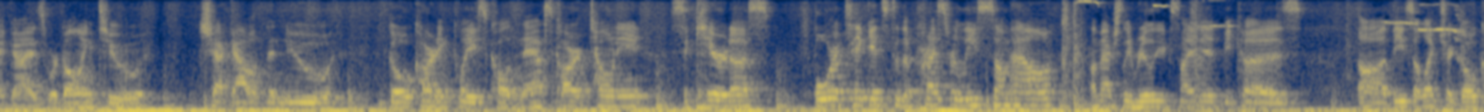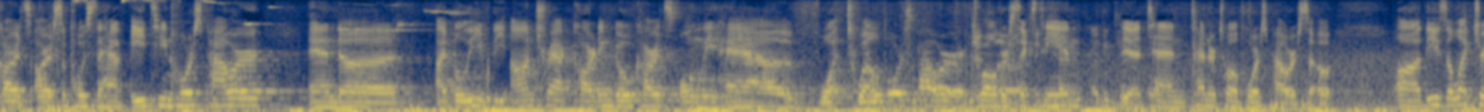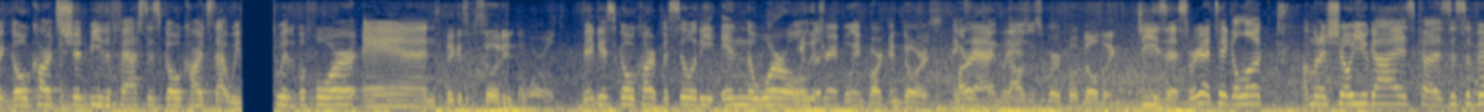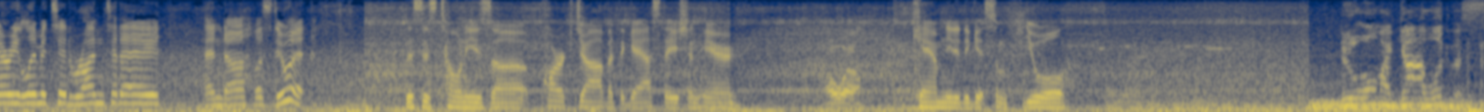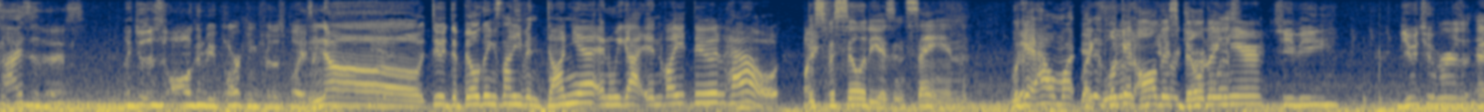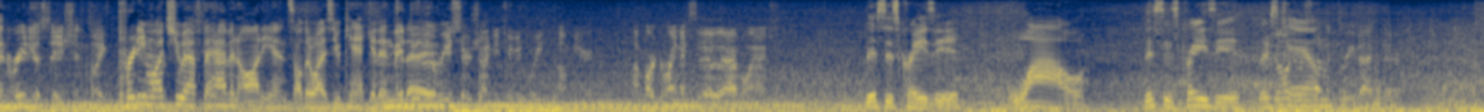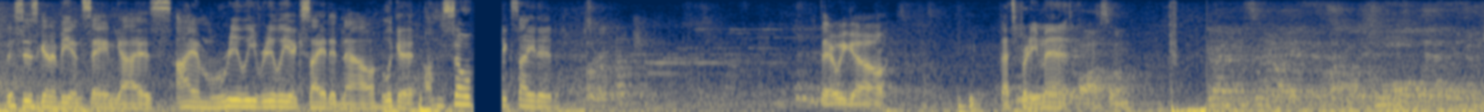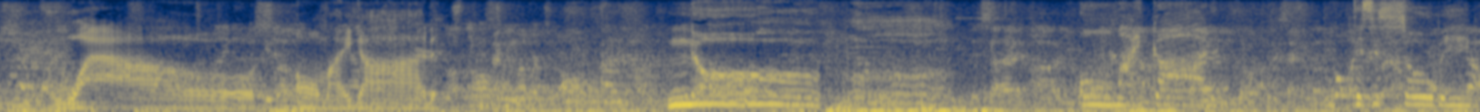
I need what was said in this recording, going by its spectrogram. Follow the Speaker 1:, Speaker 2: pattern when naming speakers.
Speaker 1: right, guys, we're going to check out the new go karting place called NASKART. Tony secured us four tickets to the press release somehow. I'm actually really excited because uh, these electric go karts are supposed to have 18 horsepower, and uh, I believe the on track karting go karts only have what 12 horsepower or 12 or
Speaker 2: uh, I think
Speaker 1: 16?
Speaker 2: 10 I think 10
Speaker 1: yeah, 10, 10 or 12 horsepower. So uh, these electric go karts should be the fastest go karts that we've with before and the
Speaker 2: Biggest facility in the world.
Speaker 1: biggest go kart facility in the world.
Speaker 2: With a trampoline park indoors.
Speaker 1: Exactly.
Speaker 2: 110,000 square foot building.
Speaker 1: Jesus, we're gonna take a look. I'm gonna show you guys because this is a very limited run today, and uh, let's do it. This is Tony's uh, park job at the gas station here.
Speaker 2: Oh well.
Speaker 1: Cam needed to get some fuel.
Speaker 2: Dude, oh my god, look at the size of this. Like, dude, this is all gonna be parking for this place. I
Speaker 1: No, dude, the building's not even done yet, and we got invite, dude. How? This facility is insane. Look
Speaker 2: It-
Speaker 1: at how much. Like, look at all this building here.
Speaker 2: TV, YouTubers, and radio stations. Like,
Speaker 1: Pretty much, you have to have an audience, otherwise you can't get in
Speaker 2: And they
Speaker 1: today.
Speaker 2: do the research on YouTube before you come here. I'm parking right next to the other avalanche.
Speaker 1: This is crazy. Wow. This is crazy. There's Cam.
Speaker 2: there.
Speaker 1: This is gonna be insane, guys. I am really, really excited now. Look at it. I'm so excited. There we go. That's pretty mint.
Speaker 2: Awesome.
Speaker 1: Wow. Oh my god. No. Oh my god. This is so big.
